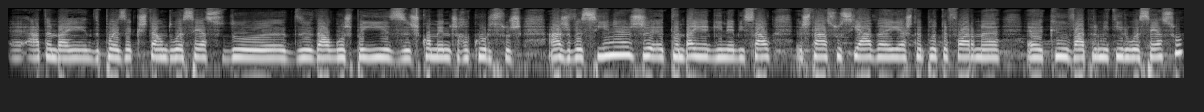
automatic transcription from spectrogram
Eh, há também depois a questão do acesso do, de, de, alguns países com menos recursos às vacinas. Eh, também a Guiné-Bissau está associada a esta plataforma que vai permitir o acesso?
